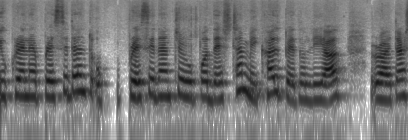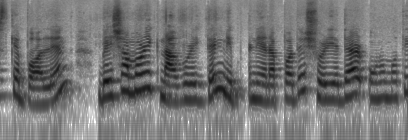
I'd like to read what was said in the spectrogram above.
ইউক্রেনের প্রেসিডেন্ট প্রেসিডেন্টের উপদেষ্টা মিখাইল পেদোলিয়াক রয়টার্সকে বলেন, বেসামরিক নাগরিকদের নিরাপদে সরিয়ে দেওয়ার অনুমতি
